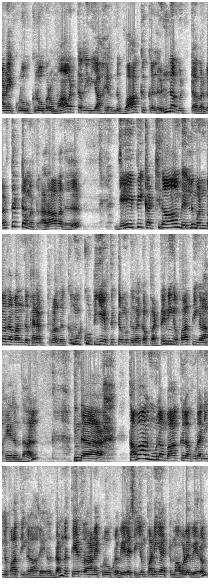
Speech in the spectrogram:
ஆணைக்குழுவுக்கு ஒவ்வொரு மாவட்ட ரீதியாக இருந்து வாக்குகள் எண்ண விட்டவர்கள் திட்டமிட்டு அதாவது ஜேபி கட்சி தான் வெல்லும் என்பதை வந்து பரப்புறதுக்கு முன்கூட்டியே திட்டமிட்டு இறக்கப்பட்டு நீங்கள் பார்த்தீங்களாக இருந்தால் இந்த தபால் மூலம் வாக்குல கூட நீங்க பார்த்தீங்களாக இருந்தால் இந்த தேர்தல் ஆணைக்குழுவுக்குள்ள வேலை செய்யும் பணியாற்றும் அவ்வளவு பேரும்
